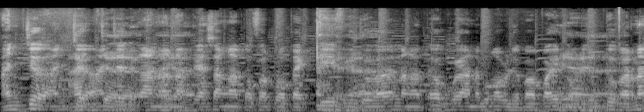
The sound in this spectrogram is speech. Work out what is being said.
Ance, Ance, Ance, Ance dengan iya. anaknya sangat overprotective Iya. gitu kan, sangat oh pokoknya anak gue gak boleh apa-apain, Iya, nggak boleh iya. sentuh karena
